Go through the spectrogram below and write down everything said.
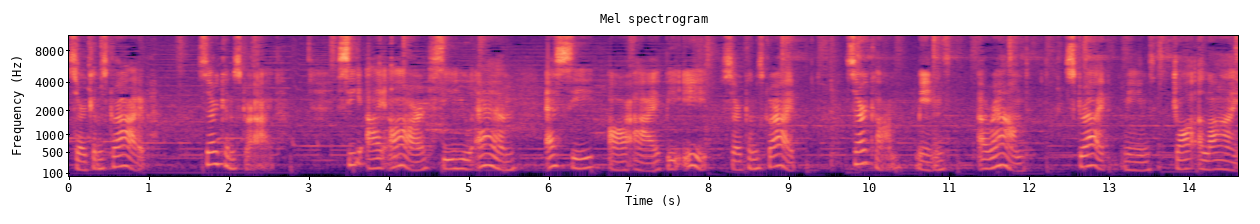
circumscribe circumscribe. C I R C U M S C R I B E, circumscribe. Circum means around, scribe means draw a line.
